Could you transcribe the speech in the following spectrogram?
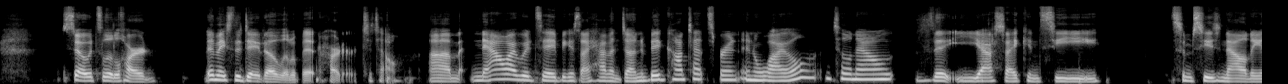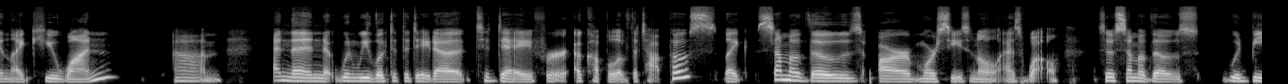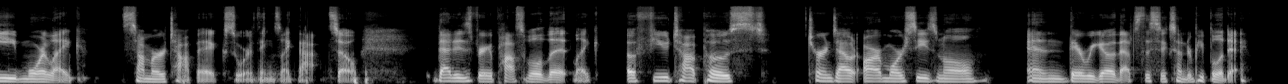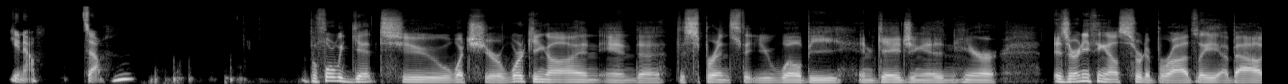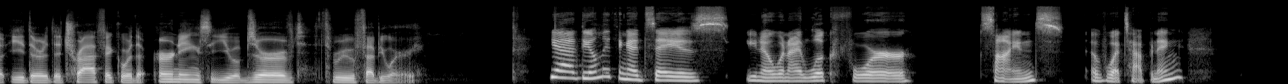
So it's a little hard. It makes the data a little bit harder to tell. Um, now I would say because I haven't done a big content sprint in a while until now, that yes, I can see some seasonality in like Q1. Um, and then when we looked at the data today for a couple of the top posts, like some of those are more seasonal as well. So some of those would be more like summer topics or things like that. So that is very possible that like a few top posts turns out are more seasonal and there we go that's the 600 people a day you know so mm-hmm. before we get to what you're working on and the the sprints that you will be engaging in here, is there anything else sort of broadly about either the traffic or the earnings that you observed through February? Yeah, the only thing I'd say is, you know, when I look for signs of what's happening,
